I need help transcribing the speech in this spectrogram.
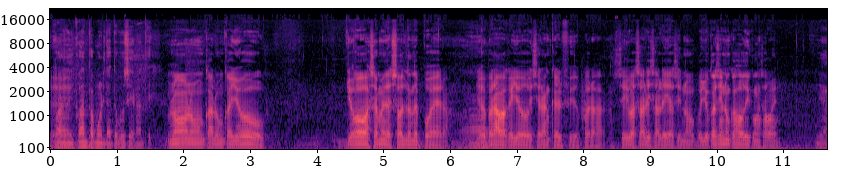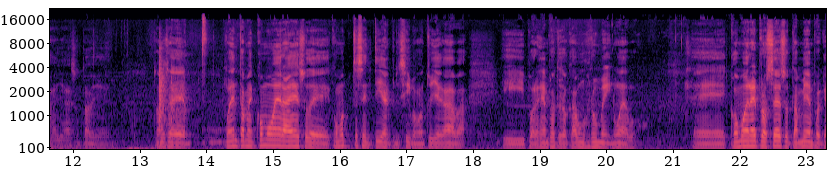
eh, ¿Cuán- ¿Cuántas multas te pusieron a ti? no, nunca, nunca yo. Yo hacía mi desorden después. Era. Yo Ah. esperaba que ellos hicieran curfew. después era- si iba a salir, salía. Si no, pues yo casi nunca jodí con esa vaina. Ya, ya, eso está bien. Entonces, cuéntame cómo era eso de cómo tú te sentías al principio cuando tú llegabas y, por ejemplo, te tocaba un roommate nuevo. Eh, ¿Cómo era el proceso también? Porque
